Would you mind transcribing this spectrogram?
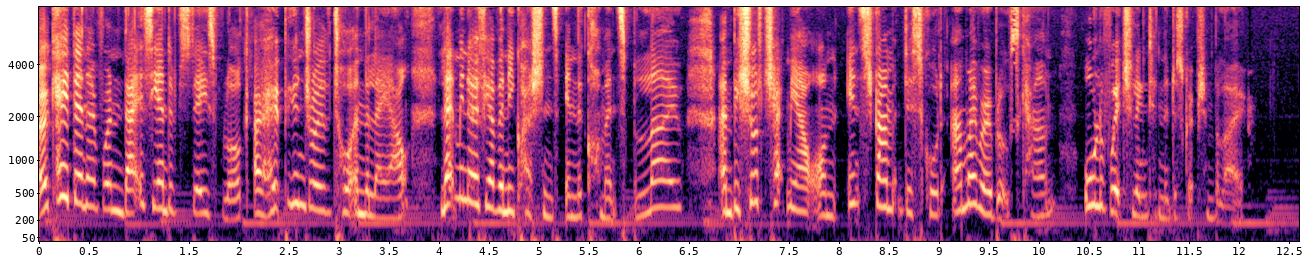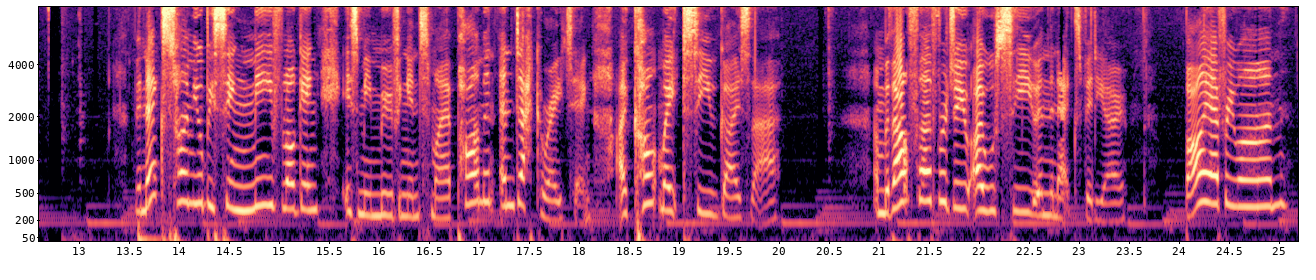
Okay then everyone, that is the end of today's vlog. I hope you enjoyed the tour and the layout. Let me know if you have any questions in the comments below. And be sure to check me out on Instagram, Discord and my Roblox account, all of which are linked in the description below. The next time you'll be seeing me vlogging is me moving into my apartment and decorating. I can't wait to see you guys there. And without further ado, I will see you in the next video. Bye everyone!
